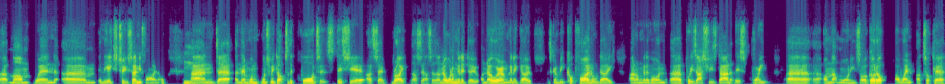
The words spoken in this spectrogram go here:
uh, mum when um, in the H2 semi final, Hmm. and uh, and then when, once we got to the quarters this year, I said, right, that's it. I said, I know what I'm going to do. I know where I'm going to go. It's going to be cup final day, and I'm going to go and uh, put his ashes down at this point uh, uh, on that morning. So I got up, I went, I took a,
